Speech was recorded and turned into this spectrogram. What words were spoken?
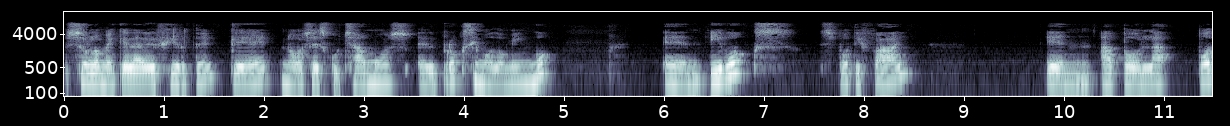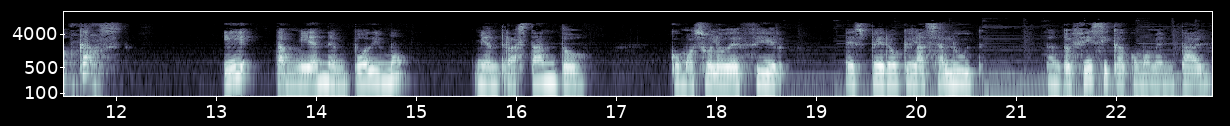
solo me queda decirte que nos escuchamos el próximo domingo en Evox, Spotify, en Apple Podcast y también en Podimo. Mientras tanto, como suelo decir, espero que la salud, tanto física como mental,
